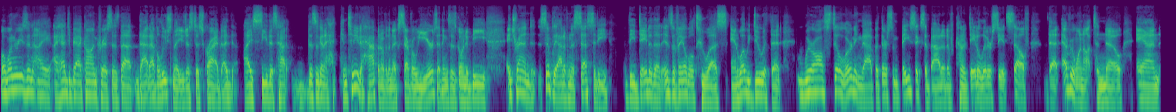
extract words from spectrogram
Well, one reason I, I had you back on, Chris, is that that evolution that you just described. I I see this ha- this is going to ha- continue to happen over the next several years. I think this is going to be a trend simply out of necessity the data that is available to us and what we do with it. We're all still learning that, but there's some basics about it of kind of data literacy itself that everyone ought to know. And,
